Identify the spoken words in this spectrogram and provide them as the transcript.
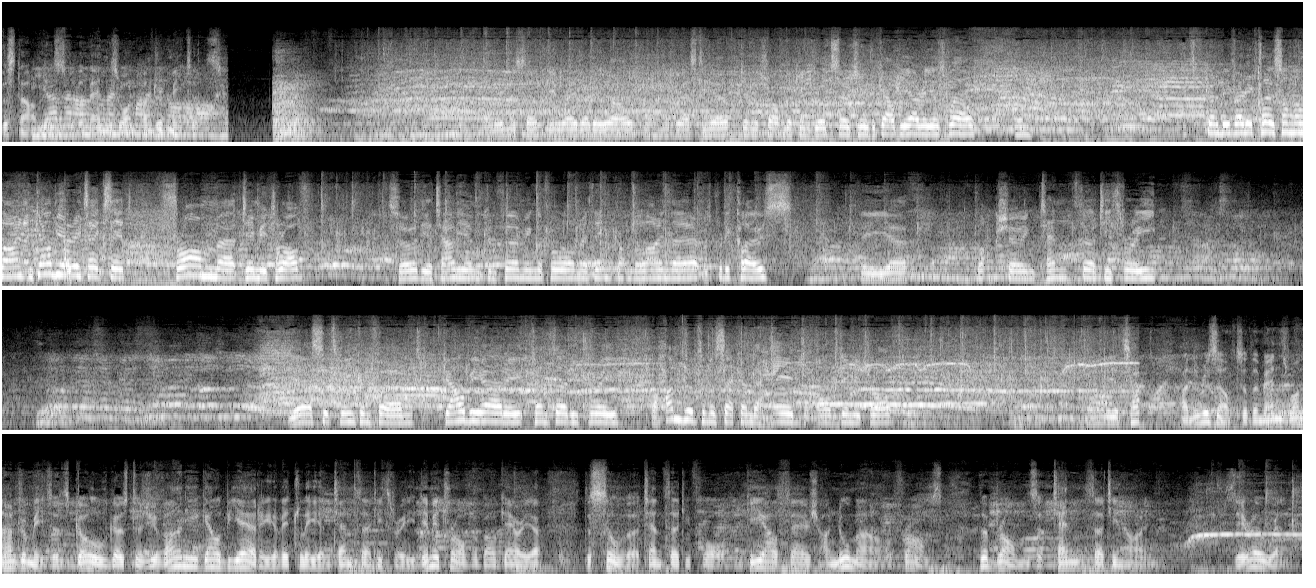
the start list for the men's 100 metres. Luna certainly away very well on the breast here. Dimitrov looking good, so too the Galbieri as well. And it's going to be very close on the line, and Galbieri takes it from uh, Dimitrov. So the Italian confirming the form, I think, on the line there. It was pretty close. The uh, clock showing 10.33. Yes, it's been confirmed. Galbieri, 10.33, a hundredth of a second ahead of Dimitrov. And the attack. And the results of the men's 100 metres. Gold goes to Giovanni Galbieri of Italy in 10.33. Dimitrov of Bulgaria, the silver, 10.34. Guy Elphège Anouman of France, the bronze at 10.39. Zero win.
